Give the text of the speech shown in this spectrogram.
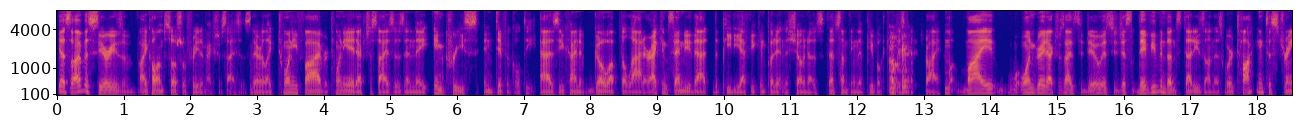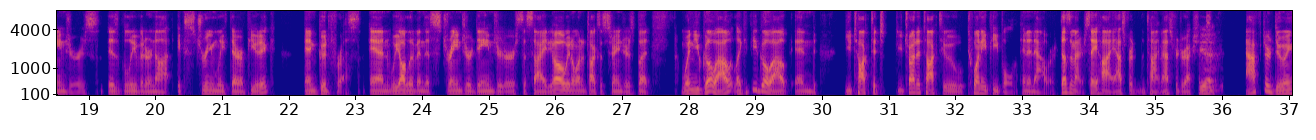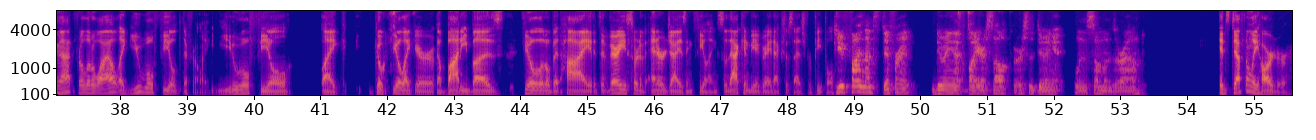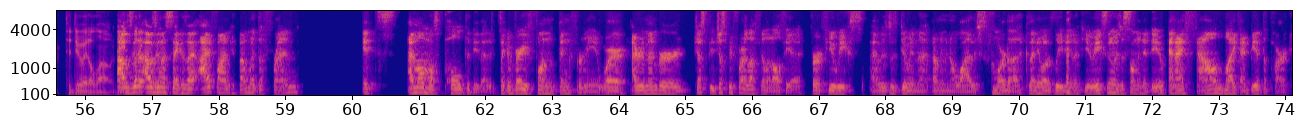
Yeah, so I have a series of I call them social freedom exercises. Mm-hmm. They're like 25 or 28 exercises and they increase in difficulty as you kind of go up the ladder. I can send you that the PDF, you can put it in the show notes. That's something that people can okay. just kind of try. My one great exercise to do is to just they've even done studies on this where talking to strangers is believe it or not extremely therapeutic and good for us. And we all live in this stranger danger society. Oh, we don't want to talk to strangers, but when you go out, like if you go out and you talk to you try to talk to 20 people in an hour, doesn't matter. Say hi, ask for the time, ask for directions. Yeah. After doing that for a little while, like you will feel differently. You will feel like go feel like you're a body buzz, feel a little bit high. It's a very sort of energizing feeling. So that can be a great exercise for people. Do you find that's different doing it by yourself versus doing it when someone's around? It's definitely harder to do it alone. I was gonna like, I was gonna say because I, I find if I'm with a friend, it's I'm almost pulled to do that. It's like a very fun thing for me. Where I remember just be, just before I left Philadelphia for a few weeks, I was just doing that. I don't even know why. I was just more to because I knew I was leaving in a few weeks, and it was just something to do. And I found like I'd be at the park,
